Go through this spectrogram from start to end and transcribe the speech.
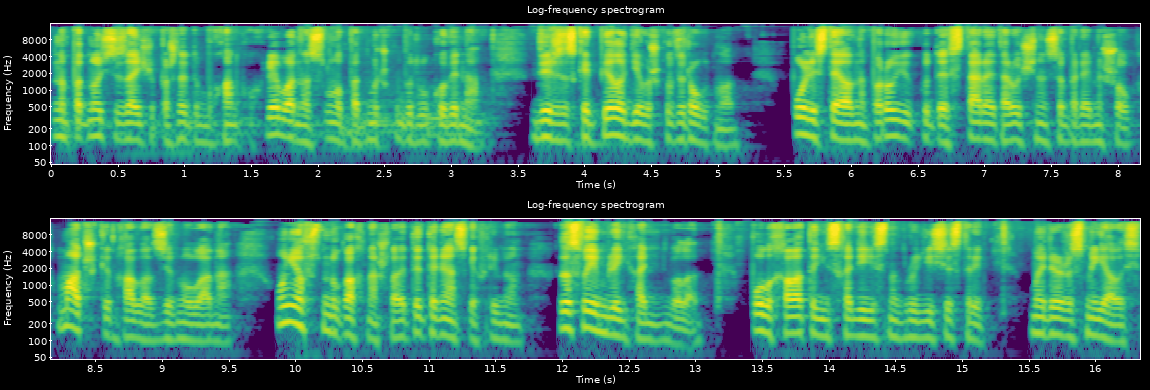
на подносе заячий паштет и буханку хлеба, она сунула под мышку бутылку вина. Дверь заскрипела, девушка вздрогнула. Поле стояла на пороге, куда старая торочная соболями шелк. «Матушкин халат», — зевнула она. «У нее в сундуках нашла, это итальянских времен. За своим лень ходить была». Полы халата не сходились на груди сестры. Мэри рассмеялась.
